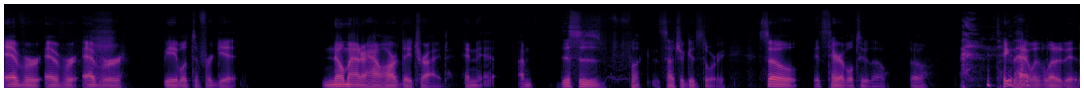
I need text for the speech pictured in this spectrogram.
ever, ever, ever be able to forget, no matter how hard they tried. And uh, I'm this is fuck such a good story. So it's terrible too, though. So take that with what it is.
